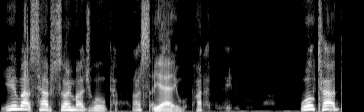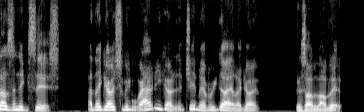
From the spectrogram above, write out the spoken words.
you must have so much willpower. I say, Yeah. I don't believe in willpower. Willpower doesn't exist. And they go to me, well, how do you go to the gym every day? And I go, because I love it.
